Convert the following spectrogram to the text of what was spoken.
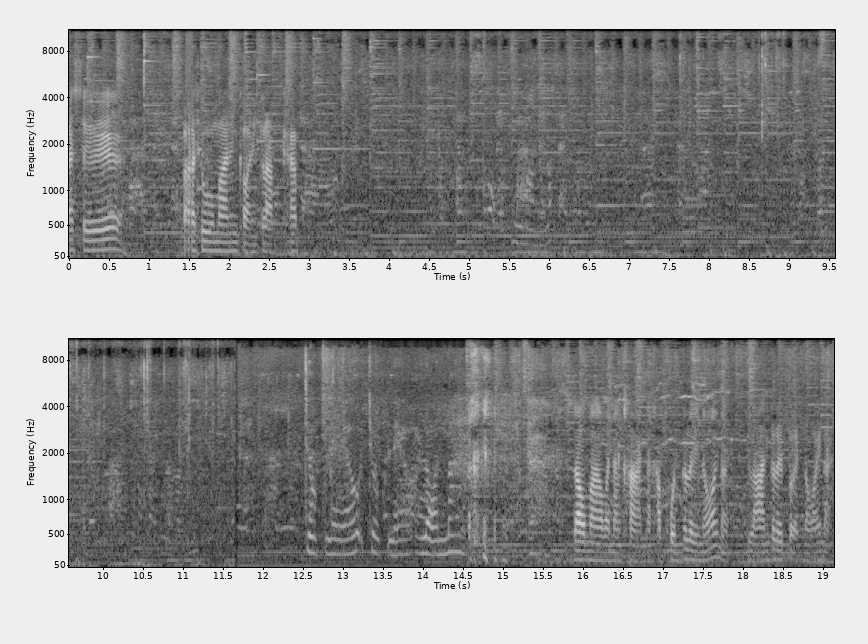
ะซื้อปลาทูมันก่อนกลับครับ จบแล้วจบแล้วร้อนมาก เรามาวันอังคารนะครับ คนก็เลยน้อยหน่อยร้านก็เลยเปิดน้อยหน่อย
